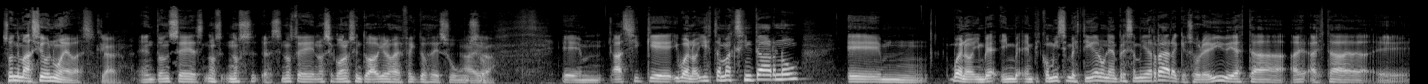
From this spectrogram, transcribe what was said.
son demasiado nuevas. Claro. Entonces no, no, no, se, no se conocen todavía los efectos de su uso. Em, así que, y bueno, y esta Max Interno eh, bueno, comienza a investigar una empresa muy rara que sobrevive a esta, a, esta, eh,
